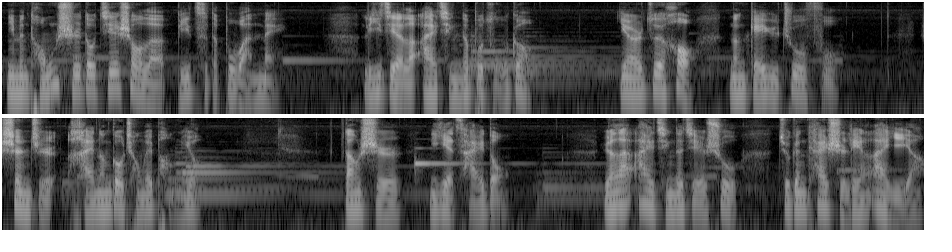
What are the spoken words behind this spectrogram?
你们同时都接受了彼此的不完美，理解了爱情的不足够。因而最后能给予祝福，甚至还能够成为朋友。当时你也才懂，原来爱情的结束就跟开始恋爱一样，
